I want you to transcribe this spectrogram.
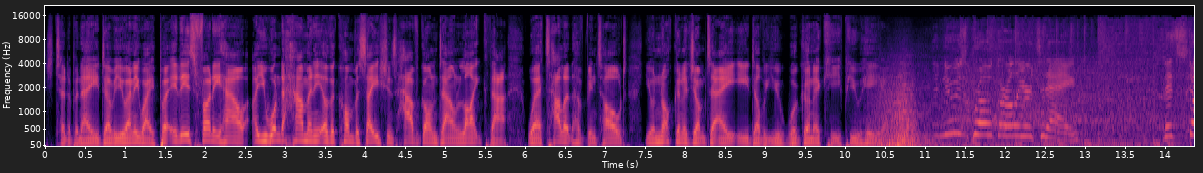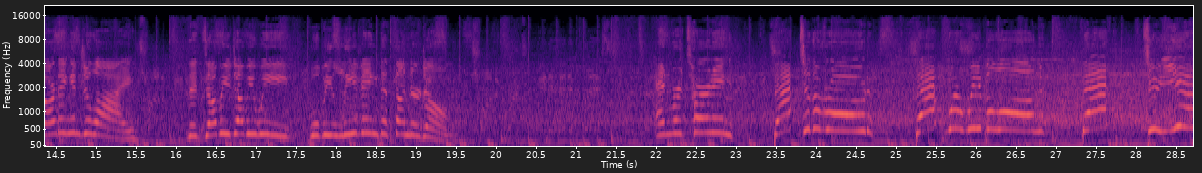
She turned up in AEW anyway, but it is funny how uh, you wonder how many other conversations have gone down like that, where talent have been told, You're not going to jump to AEW, we're going to keep you here. The news broke earlier today that starting in July, the WWE will be leaving the Thunderdome and returning back to the road, back where we belong, back to you.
